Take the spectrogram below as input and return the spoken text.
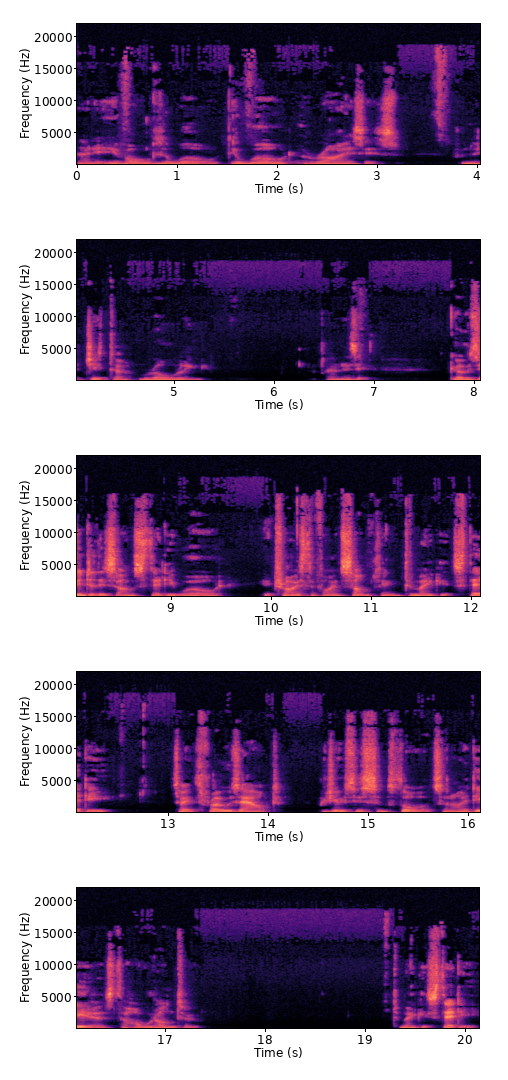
and it evolves a world. The world arises from the chitta rolling. And as it goes into this unsteady world, it tries to find something to make it steady. So it throws out, produces some thoughts and ideas to hold on to, to make it steady.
